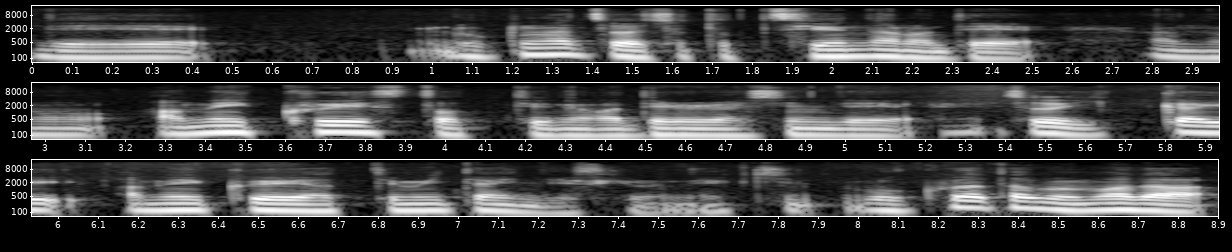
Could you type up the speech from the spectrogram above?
で6月はちょっと梅雨なのであのアメクエストっていうのが出るらしいんでちょっと一回アメクエやってみたいんですけどね。僕は多分まだ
